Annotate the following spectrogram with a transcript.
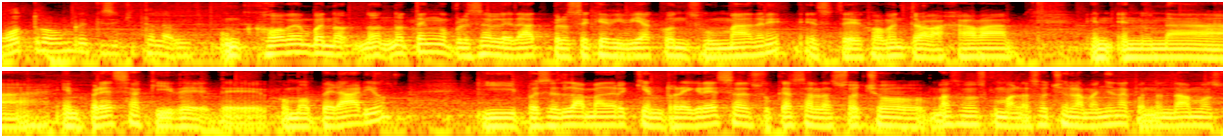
otro hombre que se quita la vida. Un joven, bueno, no, no tengo precisa la edad, pero sé que vivía con su madre. Este joven trabajaba en, una empresa aquí de, como operario y pues es la madre quien regresa de su casa a las 8, más o menos como a las 8 de la mañana cuando andamos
